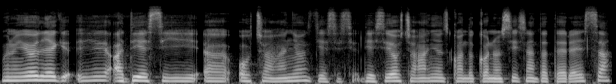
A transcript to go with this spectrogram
Bueno, yo llegué a 18 años, 18 años cuando conocí Santa Teresa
